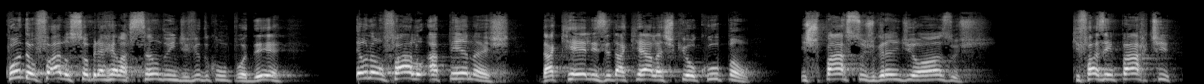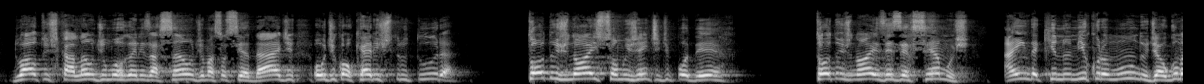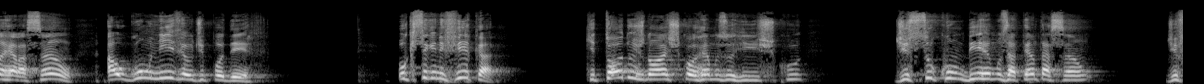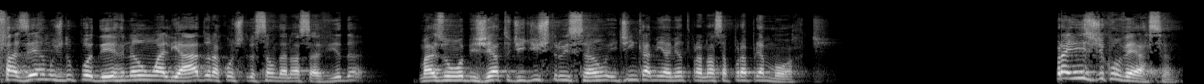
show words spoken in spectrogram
quando eu falo sobre a relação do indivíduo com o poder, eu não falo apenas daqueles e daquelas que ocupam espaços grandiosos, que fazem parte do alto escalão de uma organização, de uma sociedade ou de qualquer estrutura. Todos nós somos gente de poder. Todos nós exercemos, ainda que no micromundo de alguma relação, algum nível de poder. O que significa que todos nós corremos o risco de sucumbirmos à tentação de fazermos do poder não um aliado na construção da nossa vida, mas um objeto de destruição e de encaminhamento para a nossa própria morte. Para início de conversa,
